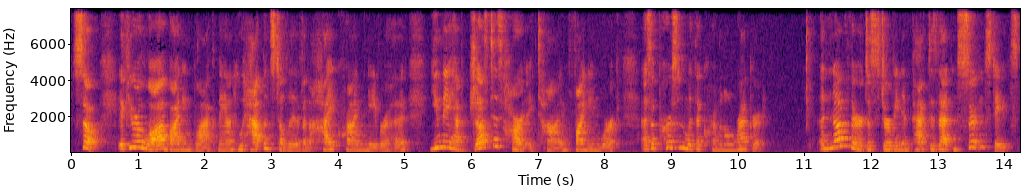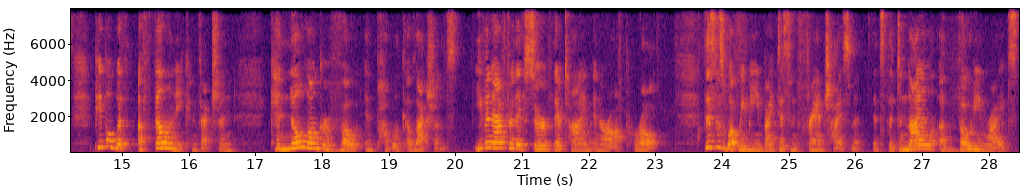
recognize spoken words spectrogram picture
So, if you're a law-abiding black man who happens to live in a high crime neighborhood, you may have just as hard a time finding work as a person with a criminal record. Another disturbing impact is that in certain states, people with a felony conviction can no longer vote in public elections, even after they've served their time and are off parole. This is what we mean by disenfranchisement. It's the denial of voting rights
